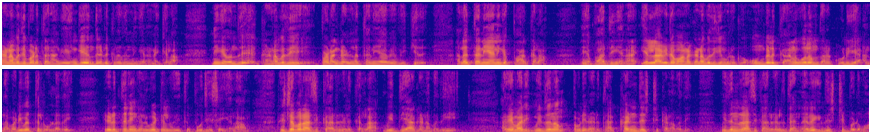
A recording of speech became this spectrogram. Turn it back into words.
கணபதி படத்தை நாங்கள் எங்கேருந்து எடுக்கிறதுன்னு நீங்கள் நினைக்கலாம். நீங்கள் வந்து கணபதி படங்கள்னு தனியாகவே விற்கிது அல்லது தனியாக நீங்கள் பார்க்கலாம். நீங்கள் பார்த்தீங்கன்னா எல்லா விதமான கணபதியும் இருக்கும். உங்களுக்கு அனுகூலம் தரக்கூடிய அந்த வடிவத்தில் உள்ளதை எடுத்து நீங்கள் வீட்டில் வைத்து பூஜை செய்யலாம். ரிஷபராசிக்காரர்களுக்கெல்லாம் வித்யா கணபதி. அதே மாதிரி மிதுனம் அப்படின்னு எடுத்தால் கண் திருஷ்டி கணபதி. மிதுன ராசிக்காரர்களுக்கு தான் நிறைய திருஷ்டிப்படுமா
